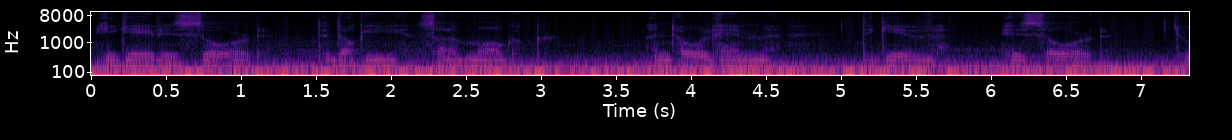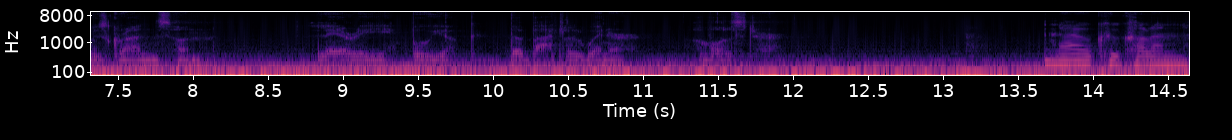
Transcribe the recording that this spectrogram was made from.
he gave his sword to Ducky, son of Mogok, and told him to give his sword to his grandson. Láegaire Búadach, the battle winner of Ulster. Now Cuchulainn,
